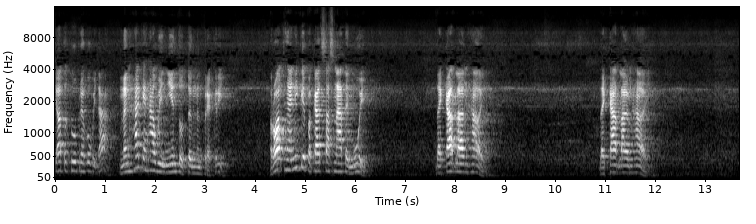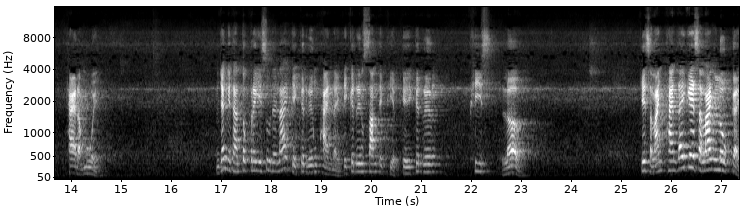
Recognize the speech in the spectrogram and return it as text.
គេអត់ទទួលព្រះវរបិតានឹងហើយគេហៅវិញ្ញាណទទឹងនឹងព្រះគ្រីស្ទរាល់ថ្ងៃនេះគេបង្កើតសាសនាតែមួយដែលកើតឡើងហើយដែលកើតឡើងហើយ ខែ11អញ្ចឹងគេថាទុកព្រះយេស៊ូវនៅឡើយគេគិតរឿងផែនដីគេគិតរឿងសន្តិភាពគេគិតរឿង peace love គេស្រឡាញ់ផែនដីគេស្រឡាញ់លោកី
